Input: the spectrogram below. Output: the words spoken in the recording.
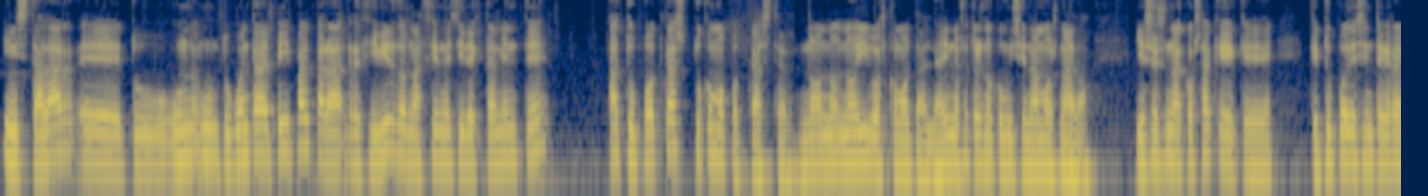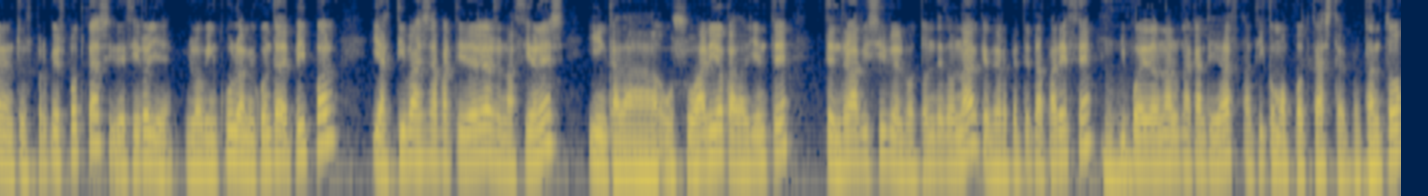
instalar eh, tu, tu, cuenta de PayPal para recibir donaciones directamente a tu podcast, tú como podcaster, no, no, no IVOS como tal. De ahí nosotros no comisionamos nada. Y eso es una cosa que, que, que tú puedes integrar en tus propios podcasts y decir, oye, lo vinculo a mi cuenta de PayPal y activas a partir de las donaciones y en cada usuario, cada oyente tendrá visible el botón de donar que de repente te aparece y puede donar una cantidad a ti como podcaster. Por tanto,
